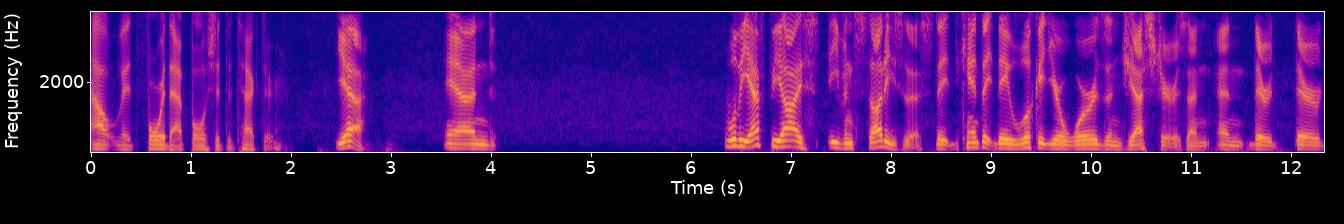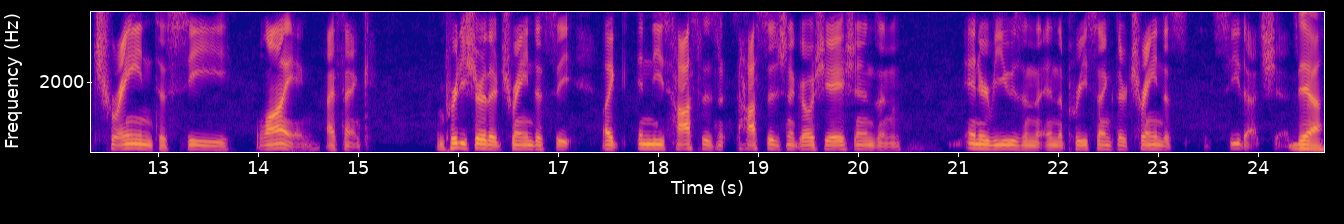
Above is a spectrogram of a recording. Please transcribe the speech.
outlet for that bullshit detector. Yeah, and well, the FBI even studies this. They can't. They, they look at your words and gestures, and and they're they're trained to see lying. I think. I'm pretty sure they're trained to see like in these hostage hostage negotiations and interviews in the in the precinct. They're trained to, s- to see that shit. Yeah,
